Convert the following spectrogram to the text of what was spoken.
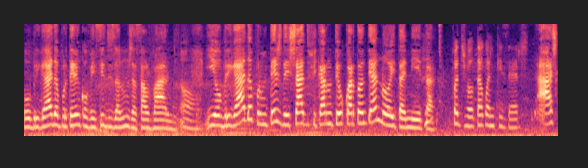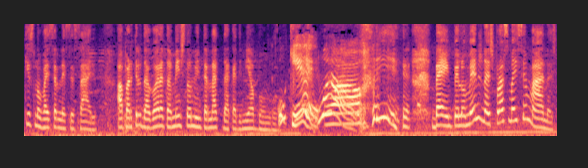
Obrigada por terem convencido os alunos a salvar-me. Oh. E obrigada por me teres deixado ficar no teu quarto ontem à noite, Anitta. Podes voltar quando quiseres. Acho que isso não vai ser necessário. A partir de agora também estou no internato da Academia Bongo. O quê? Uau! Sim. Bem, pelo menos nas próximas semanas.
